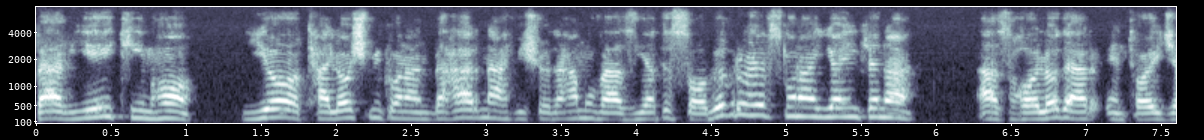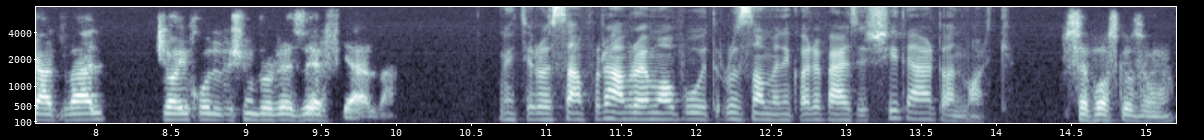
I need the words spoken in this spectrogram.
بقیه تیم ها یا تلاش می‌کنن به هر نحوی شده همون وضعیت سابق رو حفظ کنن یا اینکه نه از حالا در انتهای جدول جای خودشون رو رزرو کردن. مهدی رستمپور همراه ما بود. روزنامه‌نگار ورزشی در دانمارک. سپاسگزارم.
